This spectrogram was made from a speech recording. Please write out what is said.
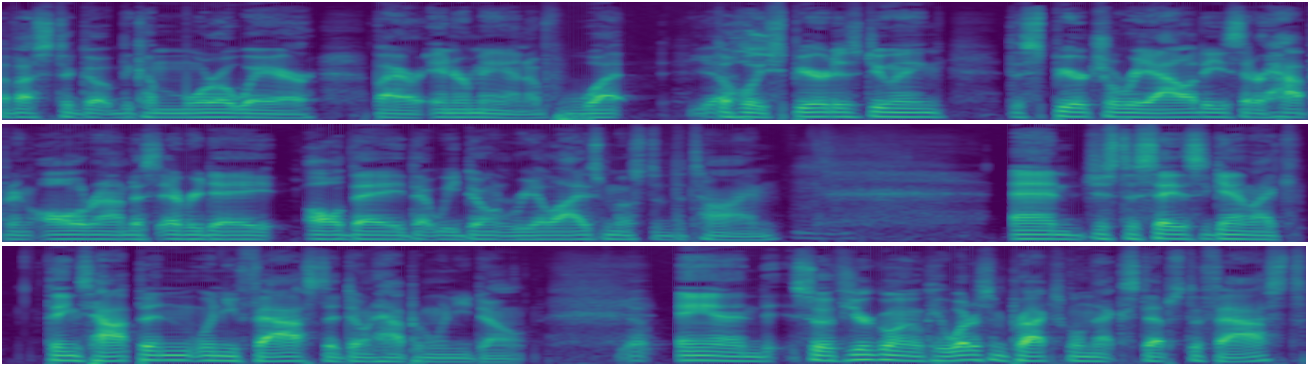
of us to go become more aware by our inner man of what the Holy Spirit is doing, the spiritual realities that are happening all around us every day, all day that we don't realize most of the time. And just to say this again, like things happen when you fast that don't happen when you don't. Yep. And so if you're going, okay, what are some practical next steps to fast?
